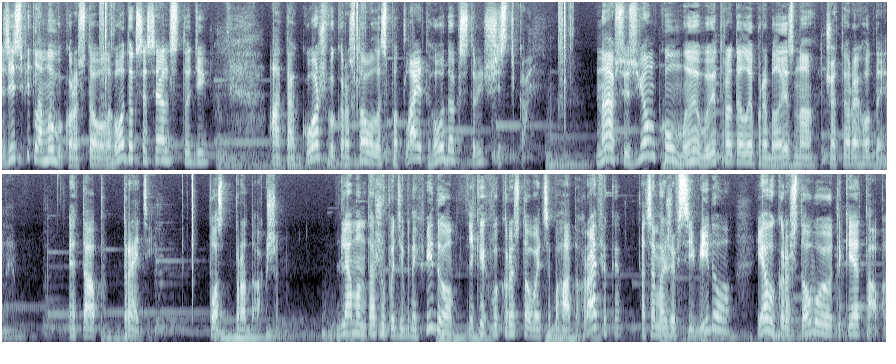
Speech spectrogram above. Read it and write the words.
Зі світла ми використовували Godox SL тоді, а також використовували Spotlight Godox 36K. На всю зйомку ми витратили приблизно 4 години. Етап третій постпродакшн. Для монтажу подібних відео, яких використовується багато графіки, а це майже всі відео, я використовую такі етапи.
